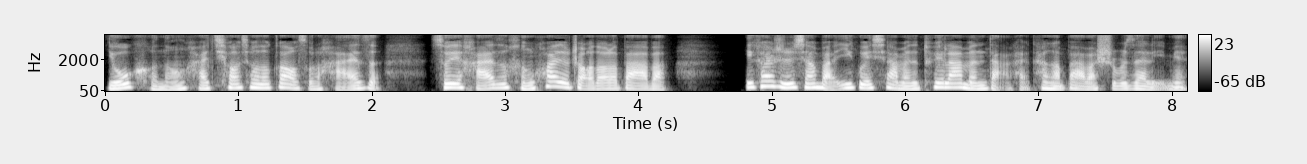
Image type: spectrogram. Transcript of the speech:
有可能还悄悄的告诉了孩子，所以孩子很快就找到了爸爸。一开始是想把衣柜下面的推拉门打开，看看爸爸是不是在里面，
